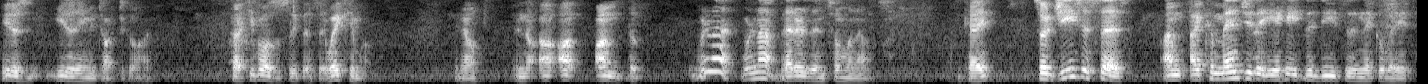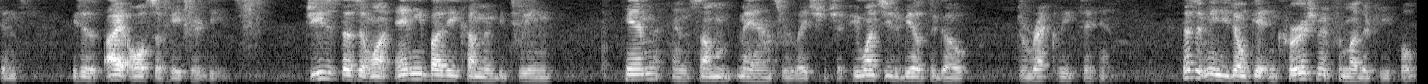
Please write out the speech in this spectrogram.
He doesn't. He doesn't even talk to God. In fact, he falls asleep and say, "Wake him up." You know, and uh, uh, on the, we're not we're not better than someone else. Okay, so Jesus says, I'm, "I commend you that you hate the deeds of the Nicolaitans." He says, "I also hate their deeds." Jesus doesn't want anybody coming between him and some man's relationship. He wants you to be able to go directly to him. Doesn't mean you don't get encouragement from other people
